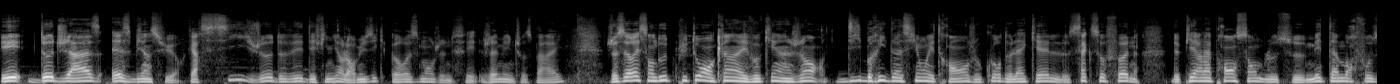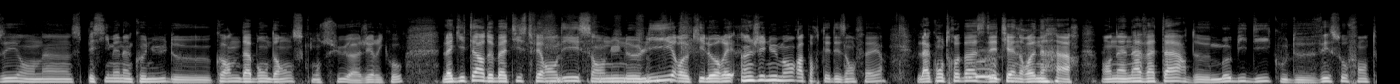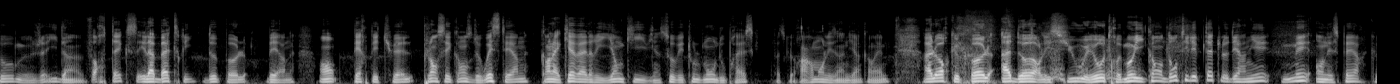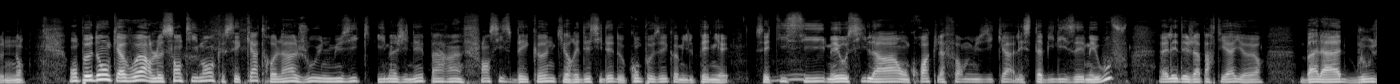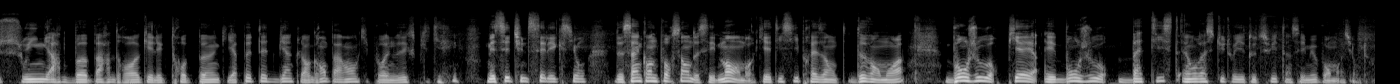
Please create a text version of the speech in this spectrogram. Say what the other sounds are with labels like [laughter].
Et de jazz, est-ce bien sûr? Car si je devais définir leur musique, heureusement je ne fais jamais une chose pareille, je serais sans doute plutôt enclin à évoquer un genre d'hybridation étrange au cours de laquelle le saxophone de Pierre Laprand semble se métamorphoser en un spécimen inconnu de corne d'abondance conçu à Jéricho, la guitare de Baptiste Ferrandis en une lyre qu'il aurait ingénument rapporté des enfers, la contrebasse d'Étienne Renard en un avatar de Moby Dick ou de vaisseau fantôme jailli d'un vortex, et la batterie de Paul Bern en perpétuel plan séquence de western quand la cavalerie yankee vient sauver tout le monde ou presque, parce que rarement les Indiens quand même, alors que Paul adore les Sioux et autres Mohicans dont il est peut-être le dernier, mais on espère que non. On peut donc avoir le sentiment que ces quatre-là jouent une musique imaginée par un Francis Bacon qui aurait décidé de composer comme il peignait. C'est ici, mais aussi là, on croit que la forme musicale est stabilisée, mais ouf, elle est déjà partie ailleurs. Ballade, blues, swing, hard bop, hard rock, électropunk, il y a peut-être bien que leurs grands-parents qui pourraient nous expliquer, [laughs] mais c'est une sélection de 50% de ses membres qui est ici présente devant moi. Bonjour Pierre et bonjour Baptiste, et on va se tutoyer tout de suite, hein, c'est mieux pour moi surtout.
